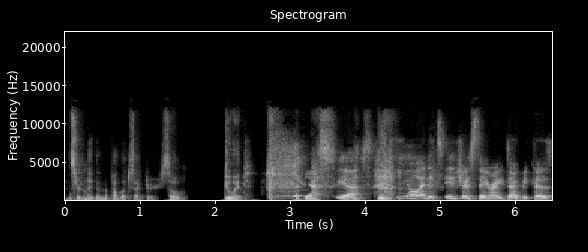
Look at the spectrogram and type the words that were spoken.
and certainly than the public sector. So do it. yes, yes. You know, and it's interesting, right, Doug, because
